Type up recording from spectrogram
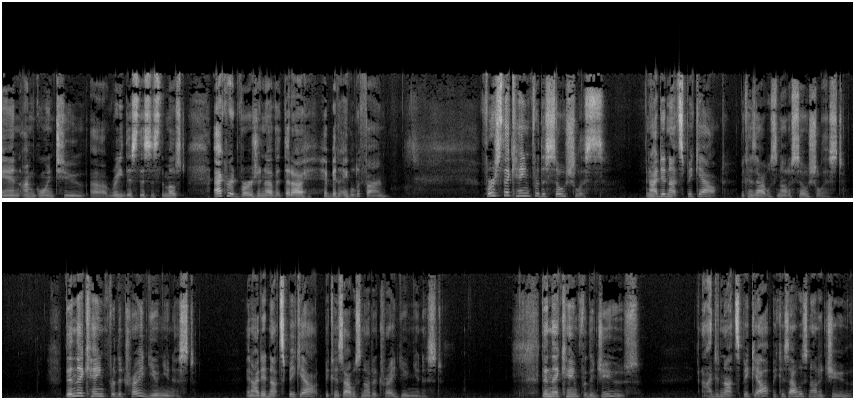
And I'm going to uh, read this. This is the most accurate version of it that I have been able to find. First, they came for the socialists, and I did not speak out because I was not a socialist. Then they came for the trade unionist, and I did not speak out because I was not a trade unionist. Then they came for the Jews, and I did not speak out because I was not a Jew.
